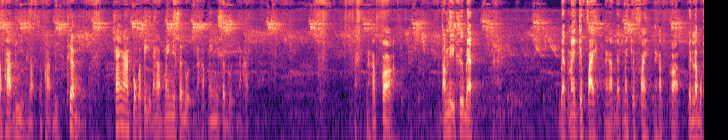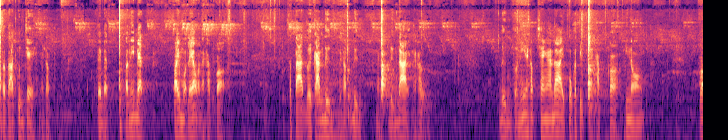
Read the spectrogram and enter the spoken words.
สภาพดีนะครับ สภาพดีเครื่องใช้งานปกตินะครับ ไม่มีสะดุดนะครับ ไม่มีสะดุดนะครับนะครับ ก็ตำหนิคือแบตแบตไม่เก็บไฟนะครับ แบตไม่เก็บไฟนะครับ ก็เป็นระบบสตาร์ทกุญแจนะครับ แต่แบตตอนนี้แบตไฟหมดแล้วนะครับ ก็สตาร์ทโดยการดึงนะครับดึงนะครับดึงได้นะครับ ดึงตัวนี้นะครับใช้งานได้ปกตินะครับ ก็พี่น้อง ก็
